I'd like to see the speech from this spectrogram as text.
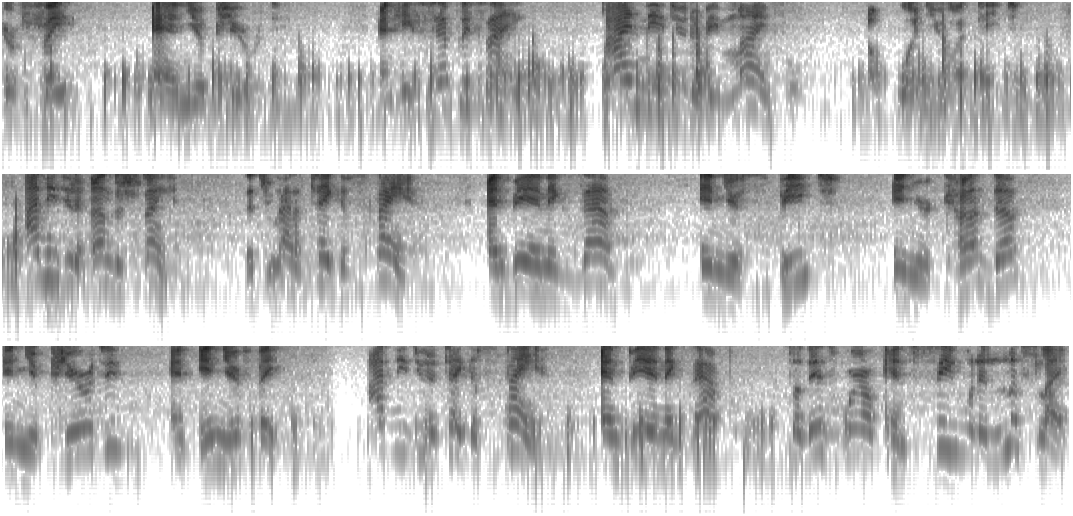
your faith, and your purity. And he's simply saying, I need you to be mindful of what you are teaching. I need you to understand that you got to take a stand and be an example in your speech, in your conduct, in your purity, and in your faith. I need you to take a stand and be an example so this world can see what it looks like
